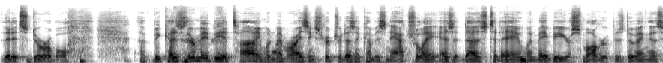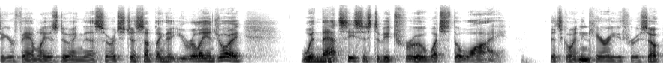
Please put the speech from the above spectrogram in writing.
that it's durable. because there may be a time when memorizing scripture doesn't come as naturally as it does today, when maybe your small group is doing this or your family is doing this, or it's just something that you really enjoy. When that ceases to be true, what's the why that's going to mm. carry you through? So,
